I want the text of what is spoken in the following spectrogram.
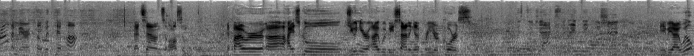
around America with hip hop. That sounds awesome. If I were a high school junior, I would be signing up for your course. Mr. Jackson, I think you should. Maybe I will.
